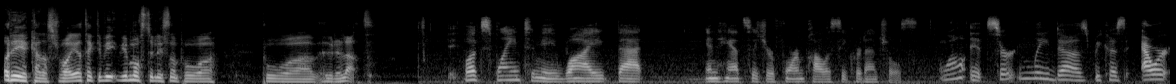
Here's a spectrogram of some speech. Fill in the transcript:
Och det är katastrofalt. Jag tänkte vi, vi måste lyssna på, på hur det lät. Well, explain to me why that enhances your foreign policy credentials. Well, it certainly does because our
